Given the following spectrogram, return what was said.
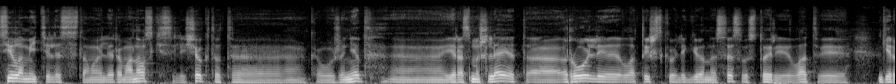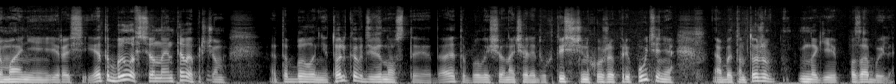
Сила Митилес там, или Романовскис, или еще кто-то, э, кого уже нет, э, и размышляет о роли латышского легиона СС в истории Латвии, Германии и России. Это было все на НТВ, причем это было не только в 90-е, да, это было еще в начале 2000-х уже при Путине, об этом тоже многие позабыли.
